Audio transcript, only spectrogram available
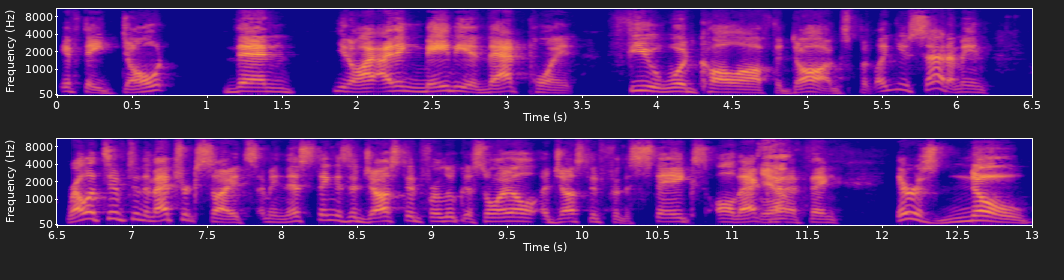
If they don't, then you know, I, I think maybe at that point few would call off the dogs. But like you said, I mean, relative to the metric sites, I mean, this thing is adjusted for Lucas Oil, adjusted for the stakes, all that yep. kind of thing. There is no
